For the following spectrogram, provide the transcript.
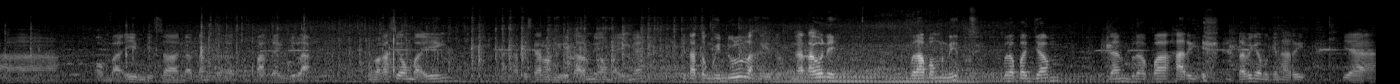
eh, Om Baim bisa datang ke tempat yang Gilang. Terima kasih Om Baim. Tapi sekarang lagi di dalam nih Om Baimnya. Kita tungguin dulu lah gitu. Nggak tahu nih berapa menit, berapa jam dan berapa hari. Tapi nggak mungkin hari. Ya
